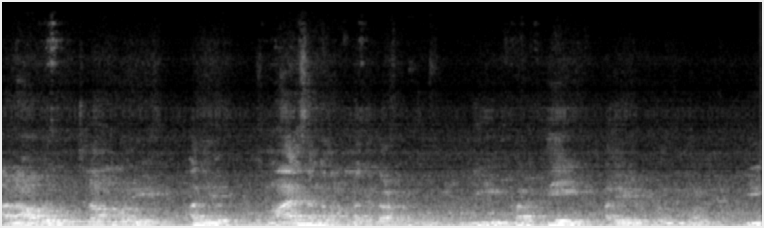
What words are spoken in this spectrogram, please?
ఆ నావ పైన కూర్చున్నాం అనుకోండి అది సునాయాసంగా మనం నది దాటడం ఈ భక్తి అనేటటువంటి ఈ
